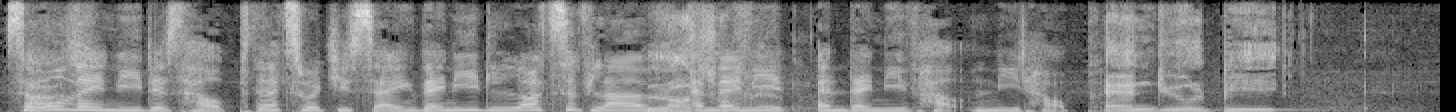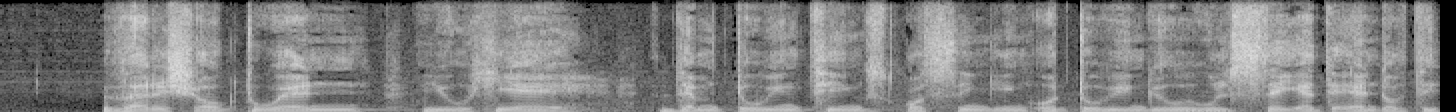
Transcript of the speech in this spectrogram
So all they need is help. That's what you're saying. They need lots of love Lots and they need help. and they need help. Need help. And you'll be very shocked when you hear them doing things or singing or doing you will mm. say at the end of the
